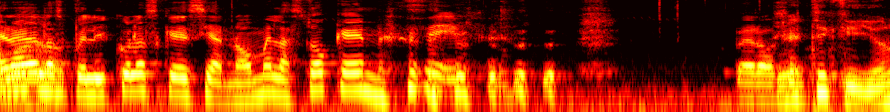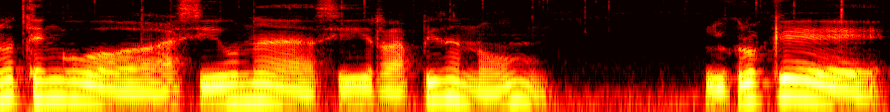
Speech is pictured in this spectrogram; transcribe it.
Era de las películas que decía, no me las toquen. Sí. Pero sí. Fíjate que yo no tengo así una así rápida, no. Yo creo que.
